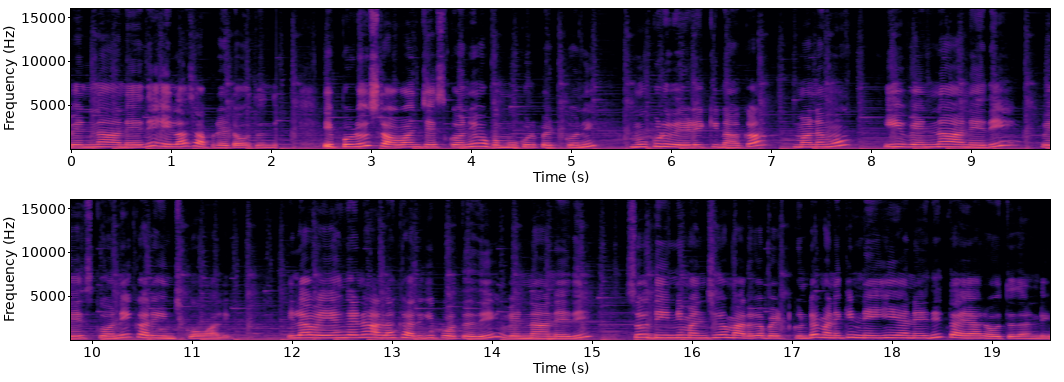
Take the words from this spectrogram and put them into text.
వెన్న అనేది ఇలా సపరేట్ అవుతుంది. ఇప్పుడు స్టవ్ ఆన్ చేసుకొని ఒక మూకుడు పెట్టుకొని మూకుడు వేడెక్కినాక మనము ఈ వెన్న అనేది వేసుకొని కరిగించుకోవాలి. ఇలా వేయంగానే అలా కరిగిపోతుంది వెన్న అనేది. సో దీన్ని మంచిగా మరగబెట్టుకుంటే మనకి నెయ్యి అనేది తయారవుతుందండి.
